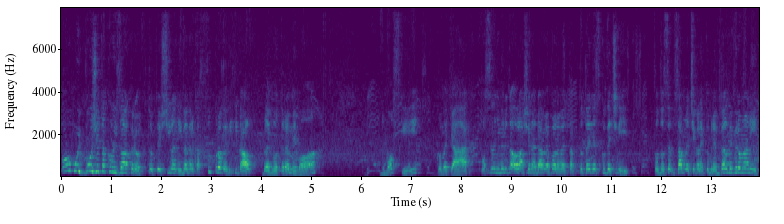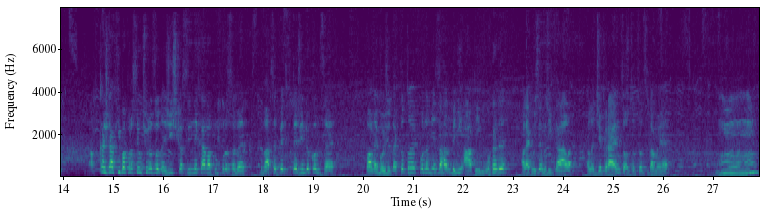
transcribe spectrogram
O můj bože, takový zákrok, to, to je šílený, Weberka suprově vychytal, Blackwater mimo. Dmovský, Komeťák, poslední minuta ohlášená, dámy a pánové, tak to je neskutečný. Toto jsem sám nečekal, jak to bude velmi vyrovnaný. A každá chyba prostě už rozhodne. Žižka si nechává tu pro sebe 25 vteřin do konce. Pane bože, tak toto je podle mě zahanbení A týmu. ale jak už jsem říkal, ale Jack Ryan, co, co, co, co tam je? Mm,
